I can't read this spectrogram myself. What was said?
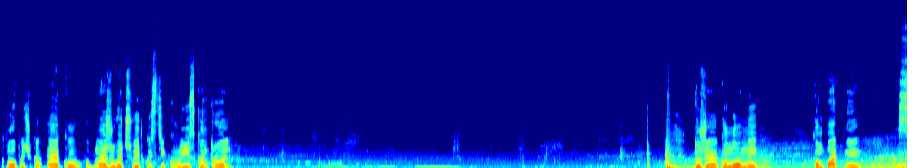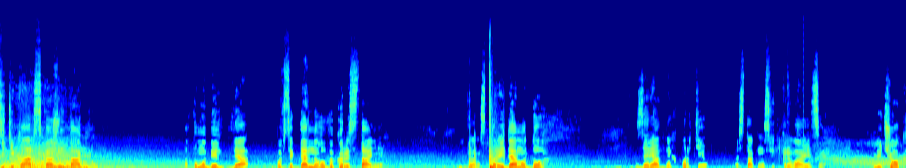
кнопочка еко, обмежувач швидкості, круїз контроль. Дуже економний, компактний сітікар, скажімо так. Автомобіль для повсякденного використання. Зараз перейдемо до зарядних портів. Ось так у нас відкривається лючок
